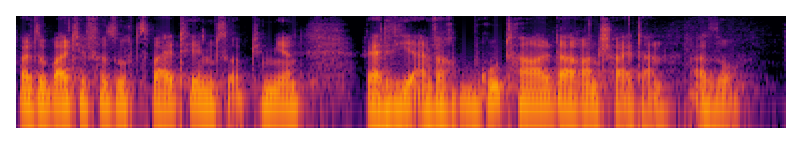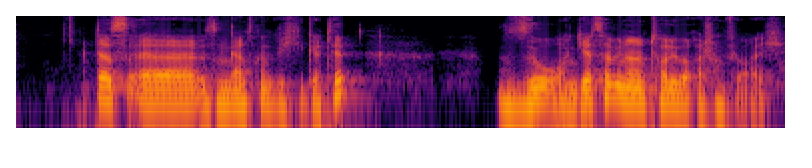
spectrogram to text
weil sobald ihr versucht, zwei Themen zu optimieren, werdet ihr einfach brutal daran scheitern. Also, das äh, ist ein ganz, ganz wichtiger Tipp. So, und jetzt habe ich noch eine tolle Überraschung für euch.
